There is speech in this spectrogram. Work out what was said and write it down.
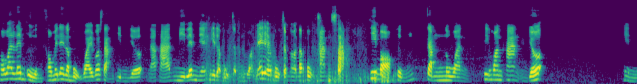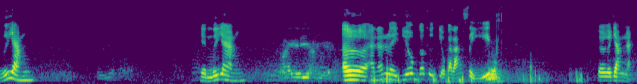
เพราะว่าเล่มอื่นเขาไม่ได้ระบุไว้ว่าสั่งพิมพ์เยอะนะคะ มีเล่มนี้ที่ระบุจำนวน ไม่ได้ระบุจำนวนระบุคำศัพท์ที่บอกถึงจำนวนที่ค่อนข้างเยอะ เห็นหรือยัง เห็นหรือยัง เออ อันนั้นเรดิยมก็คือเกี่ยวกับรังสี เจอยังอะ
